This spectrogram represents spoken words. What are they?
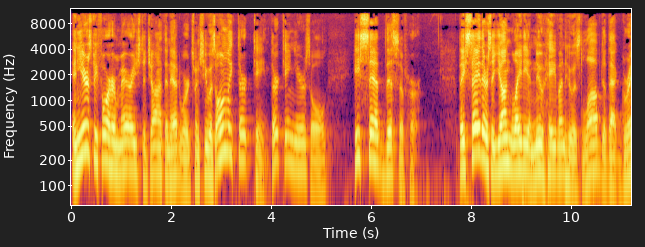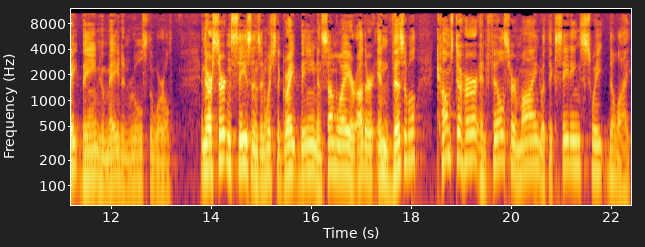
In years before her marriage to Jonathan Edwards, when she was only 13, 13 years old, he said this of her. They say there's a young lady in New Haven who is loved of that great being who made and rules the world. And there are certain seasons in which the great being, in some way or other invisible, comes to her and fills her mind with exceeding sweet delight.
